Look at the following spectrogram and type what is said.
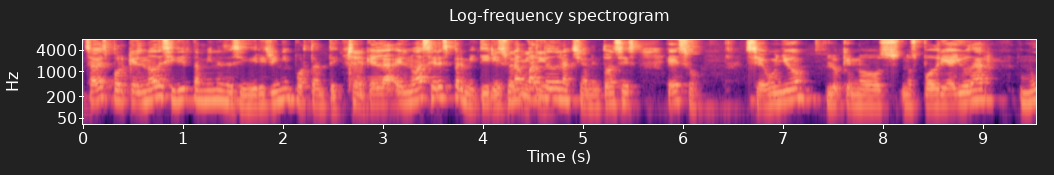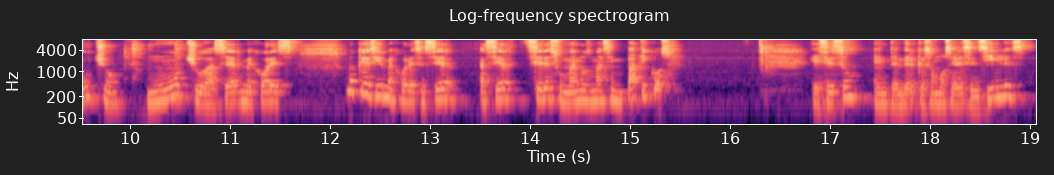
¿Sabes? Porque el no decidir también es decidir, es bien importante. Sí. Que la- el no hacer es permitir, Es es, una permitir. parte de una acción. Entonces, eso, según yo, lo que nos, nos podría ayudar mucho, mucho a ser mejores, no quiero decir mejores, a ser seres humanos más empáticos. Es eso, entender que somos seres sensibles,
